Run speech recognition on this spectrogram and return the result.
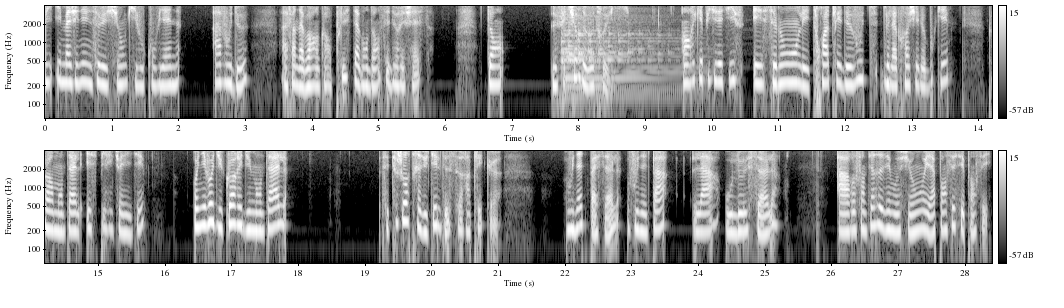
Puis imaginez une solution qui vous convienne à vous deux afin d'avoir encore plus d'abondance et de richesse dans le futur de votre vie. En récapitulatif et selon les trois clés de voûte de l'approche et le bouquet, corps, mental et spiritualité, au niveau du corps et du mental, c'est toujours très utile de se rappeler que vous n'êtes pas seul, vous n'êtes pas là ou le seul à ressentir ses émotions et à penser ses pensées,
